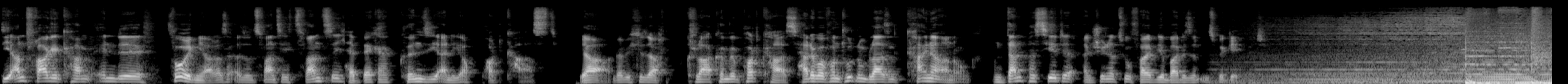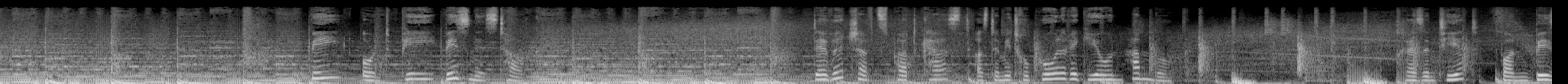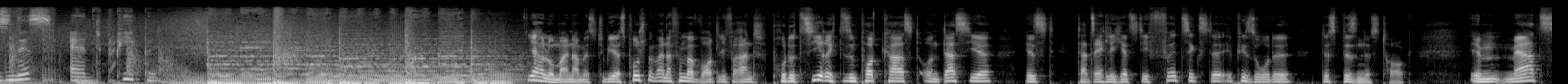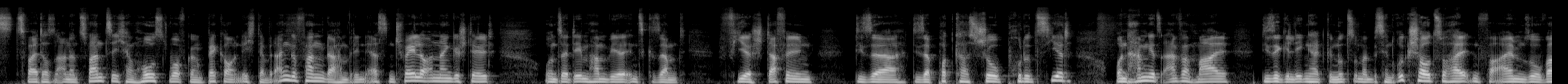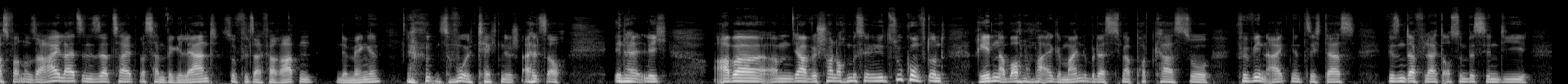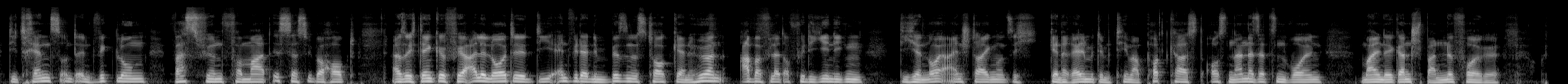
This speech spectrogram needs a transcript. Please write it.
Die Anfrage kam Ende vorigen Jahres, also 2020. Herr Becker, können Sie eigentlich auch Podcast? Ja, und da habe ich gesagt, klar können wir Podcast. Hatte aber von Tuten und Blasen keine Ahnung. Und dann passierte ein schöner Zufall, wir beide sind uns begegnet. B und P Business Talk. Der Wirtschaftspodcast aus der Metropolregion Hamburg. Präsentiert von Business and People. Ja, hallo, mein Name ist Tobias Pusch mit meiner Firma Wortlieferant. Produziere ich diesen Podcast und das hier ist tatsächlich jetzt die 40. Episode des Business Talk. Im März 2021 haben Host Wolfgang Becker und ich damit angefangen. Da haben wir den ersten Trailer online gestellt und seitdem haben wir insgesamt vier Staffeln dieser, dieser Podcast-Show produziert und haben jetzt einfach mal diese Gelegenheit genutzt, um ein bisschen Rückschau zu halten. Vor allem so, was waren unsere Highlights in dieser Zeit, was haben wir gelernt, so viel sei verraten, eine Menge, sowohl technisch als auch inhaltlich. Aber ähm, ja, wir schauen auch ein bisschen in die Zukunft und reden aber auch nochmal allgemein über das Thema Podcast. So, für wen eignet sich das? Wir sind da vielleicht auch so ein bisschen die, die Trends und Entwicklungen. Was für ein Format ist das überhaupt? Also ich denke, für alle Leute, die entweder den Business Talk gerne hören, aber vielleicht auch für diejenigen, die hier neu einsteigen und sich generell mit dem Thema Podcast auseinandersetzen wollen, mal eine ganz spannende Folge.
